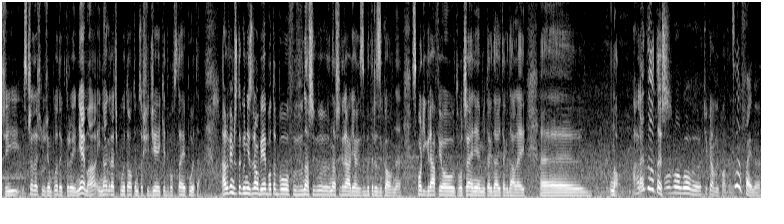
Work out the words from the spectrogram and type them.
Czyli sprzedać ludziom płytę, której nie ma i nagrać płytę o tym, co się dzieje, kiedy powstaje płyta. Ale wiem, że tego nie zrobię, bo to było w, naszych, w naszych realiach zbyt ryzykowne. Z poligrafią, tłoczeniem i tak dalej, no, ale to też ciekawy patent. No fajne.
